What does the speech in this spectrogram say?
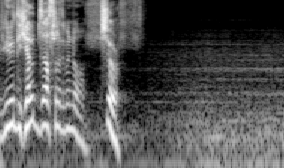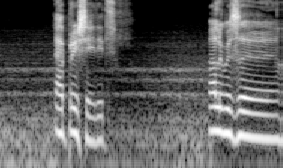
If you need help, just let me know. Sure. I appreciate it. Always, uh,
